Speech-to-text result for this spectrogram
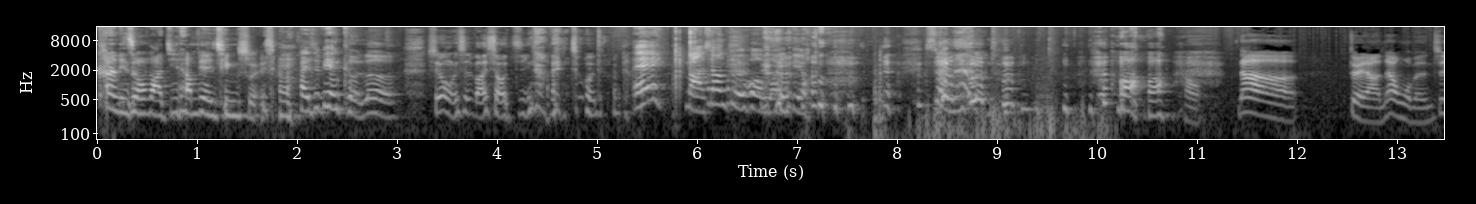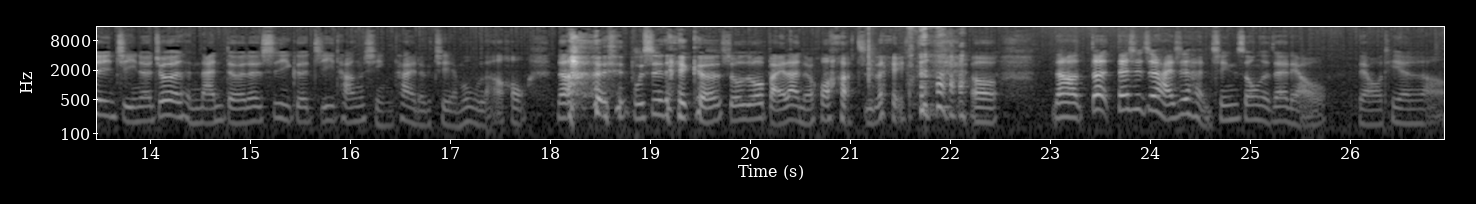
看你怎么把鸡汤变清水，还是变可乐？所以我们是把小鸡拿来做的。哎，马上对话歪掉，算你狠。好，那。对啊，那我们这一集呢，就是很难得的是一个鸡汤形态的节目，然后那 不是那个说说白烂的话之类的，哦，那但但是这还是很轻松的在聊聊天啦，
